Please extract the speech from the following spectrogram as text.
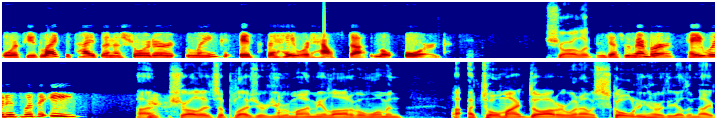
or if you'd like to type in a shorter link, it's the HeywardHouse.org. Charlotte, And just remember, Heyward is with an E. I, Charlotte, it's a pleasure. You remind me a lot of a woman. I, I told my daughter when I was scolding her the other night,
